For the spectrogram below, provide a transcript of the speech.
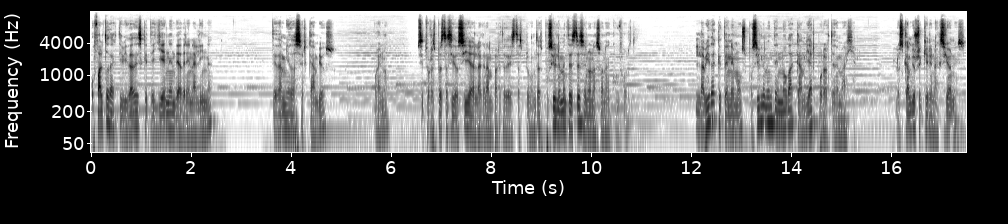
o falto de actividades que te llenen de adrenalina. ¿Te da miedo hacer cambios? Bueno, si tu respuesta ha sido sí a la gran parte de estas preguntas, posiblemente estés en una zona de confort. La vida que tenemos posiblemente no va a cambiar por arte de magia. Los cambios requieren acciones.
